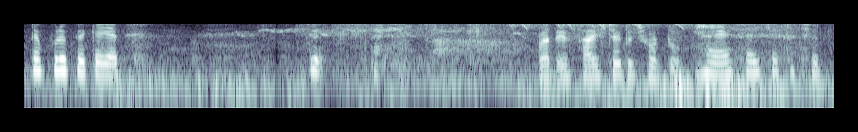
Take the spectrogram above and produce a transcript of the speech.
এটা পুরো পেকে গেছে। বাট এর সাইজটা একটু ছোট। হ্যাঁ সাইজটা একটু ছোট্ট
